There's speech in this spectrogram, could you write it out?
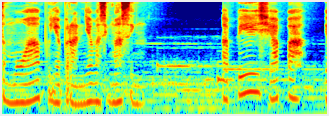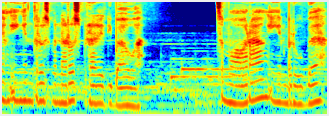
semua punya perannya masing-masing. Tapi siapa yang ingin terus-menerus berada di bawah? Semua orang ingin berubah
